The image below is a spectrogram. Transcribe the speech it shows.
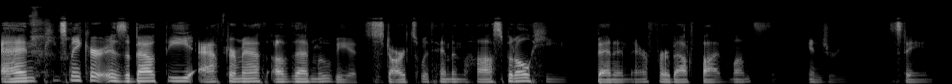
and Peacemaker is about the aftermath of that movie. It starts with him in the hospital. He's been in there for about five months since injuries he sustained,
